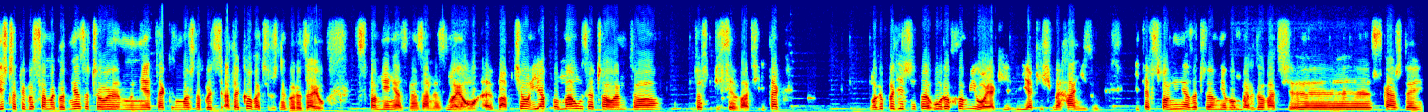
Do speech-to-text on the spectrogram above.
jeszcze tego samego dnia zaczęły mnie, tak można powiedzieć, atakować różnego rodzaju wspomnienia związane z moją babcią i ja pomału zacząłem to, to spisywać. I tak mogę powiedzieć, że to uruchomiło jaki, jakiś mechanizm i te wspomnienia zaczęły mnie bombardować e, z, każdej,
